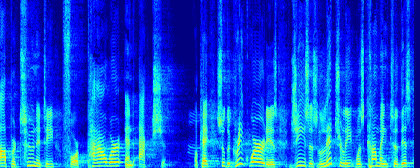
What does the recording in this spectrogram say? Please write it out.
opportunity for power and action. Okay, so the Greek word is Jesus literally was coming to this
